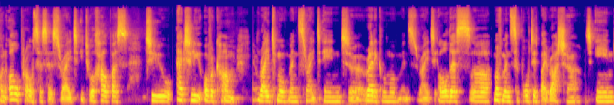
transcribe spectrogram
on all processes, right? It will help us to actually overcome right movements, right, and uh, radical movements, right? All this uh, movements supported by Russia. And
